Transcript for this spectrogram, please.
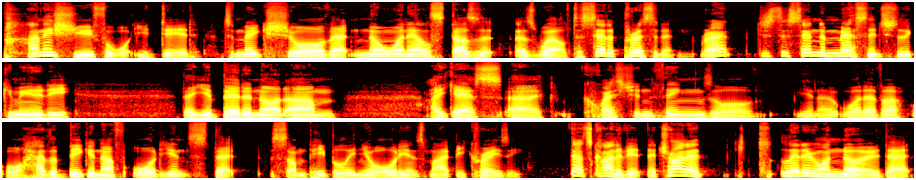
punish you for what you did to make sure that no one else does it as well, to set a precedent, right? Just to send a message to the community that you better not, um, I guess, uh, question things or, you know, whatever, or have a big enough audience that some people in your audience might be crazy. That's kind of it. They're trying to let everyone know that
